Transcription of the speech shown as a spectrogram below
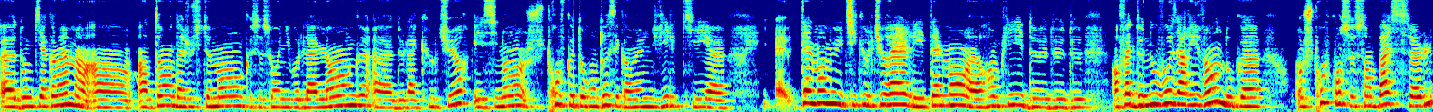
Euh, donc il y a quand même un, temps d'ajustement, que ce soit au niveau de la langue, euh, de la culture. Et sinon, je trouve que Toronto, c'est quand même une ville qui est euh, tellement multiculturelle et tellement remplie de, de, de, en fait, de nouveaux arrivants. Donc je trouve qu'on se sent pas seul.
